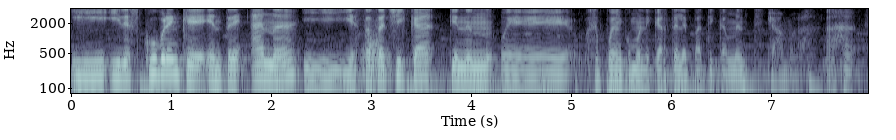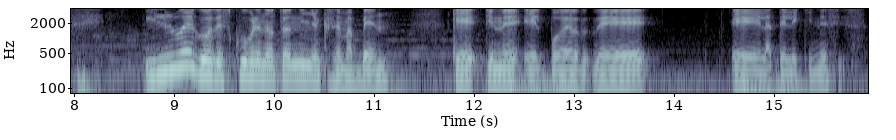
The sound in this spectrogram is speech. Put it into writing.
Y, y descubren que entre Ana y, y esta otra chica tienen, eh, se pueden comunicar telepáticamente. Cámara. Ajá. Y luego descubren a otro niño que se llama Ben, que tiene el poder de eh, la telequinesis.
